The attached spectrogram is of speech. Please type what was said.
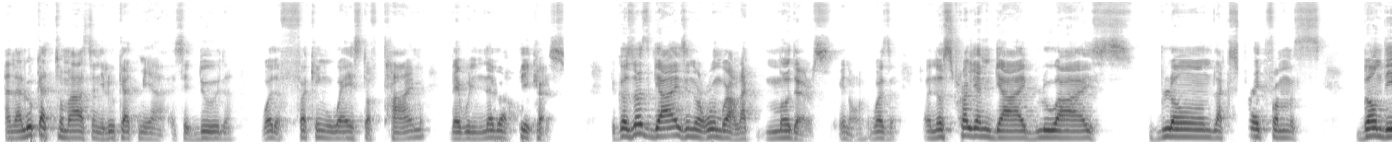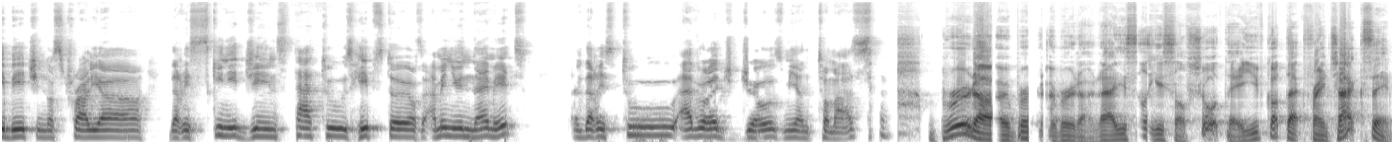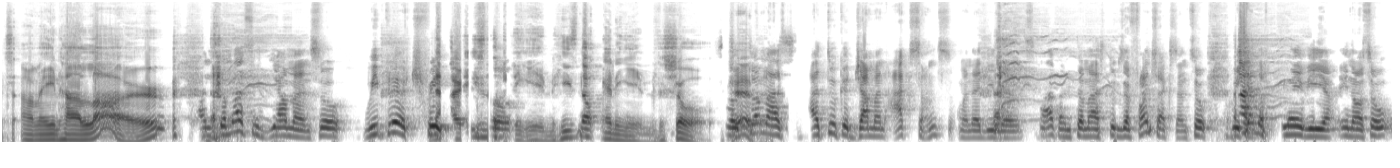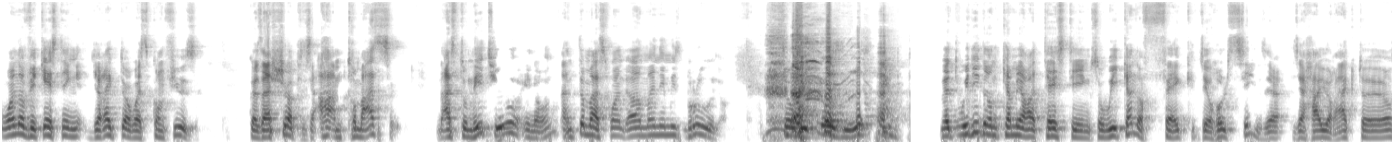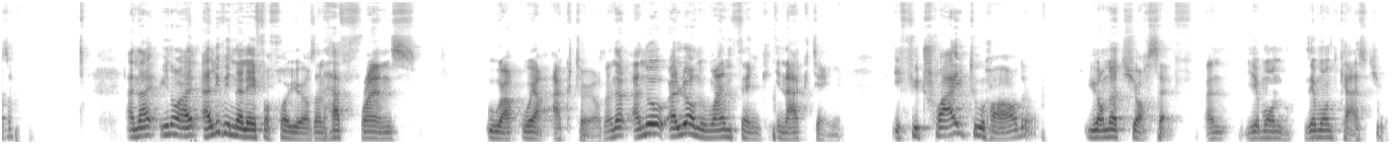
and I look at Thomas and he look at me. I say, "Dude, what a fucking waste of time. They will never pick us." because those guys in the room were like models. You know, it was an Australian guy, blue eyes, blonde, like straight from Bondi Beach in Australia. There is skinny jeans, tattoos, hipsters. I mean, you name it. And there is two average Joes, me and Thomas. Bruno, Bruno, Bruno. Now you're selling yourself short there. You've got that French accent. I mean, hello. And Thomas is German, so we play a trick. No, he's so, not getting in. He's not getting in for sure. So German. Thomas, I took a German accent when I did the stuff, and Thomas took the French accent. So we kind of play the, you know. So one of the casting director was confused because I showed up. He said, ah, "I'm Thomas. Nice to meet you," you know. And Thomas went, "Oh, my name is Bruno." So we closed But we did on camera testing, so we kind of fake the whole thing. They, they hire actors, and I, you know, I, I live in LA for four years and have friends who are, who are actors. And I, I know I learned one thing in acting: if you try too hard, you're not yourself, and they won't they won't cast you.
